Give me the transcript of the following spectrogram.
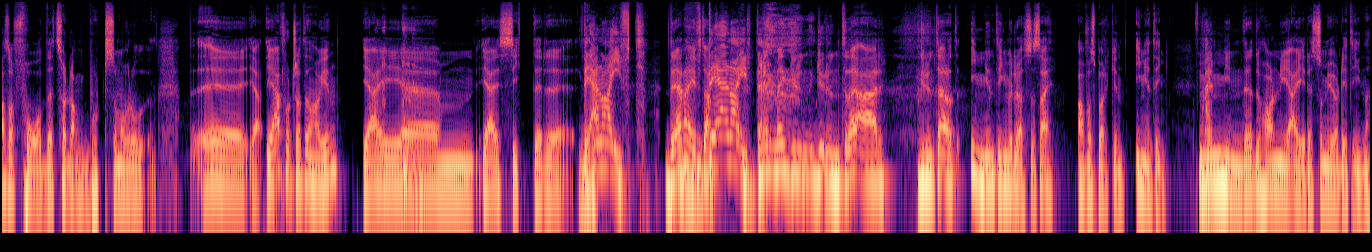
altså få det så langt bort som overhodet uh, ja, Jeg er fortsatt en Hagen. Jeg, uh, jeg sitter Det er naivt! Det er naivt, ja. Det er naivt. Men, men grunn, grunnen til det er Grunnen til det er at ingenting vil løse seg av å sparke den. Ingenting. Med mindre du har nye eiere som gjør de tingene.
